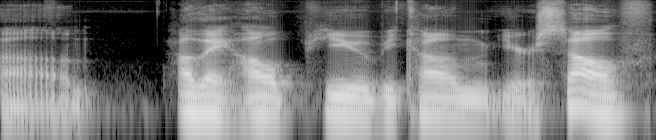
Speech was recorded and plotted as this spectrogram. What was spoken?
um, how they help you become yourself.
